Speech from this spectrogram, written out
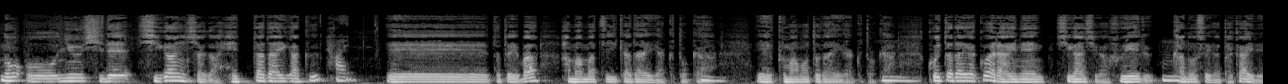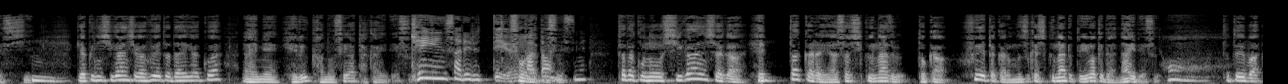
の入試で志願者が減った大学、はいえー、例えば浜松医科大学とか、うん、えー、熊本大学とか、うん、こういった大学は来年志願者が増える可能性が高いですし、うん、逆に志願者が増えた大学は来年減る可能性が高いです。敬遠されるっていうパターンですね。ただこの志願者が減ったから優しくなるとか、増えたから難しくなるというわけではないです。例えば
